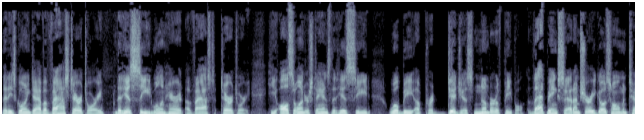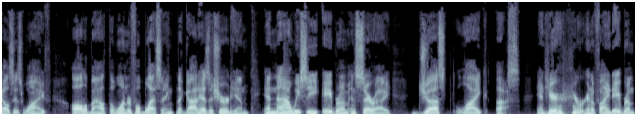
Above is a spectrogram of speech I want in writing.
that he's going to have a vast territory, that his seed will inherit a vast territory. He also understands that his seed will be a prodigious number of people. That being said, I'm sure he goes home and tells his wife all about the wonderful blessing that God has assured him. And now we see Abram and Sarai just like us. And here, here we're going to find Abram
